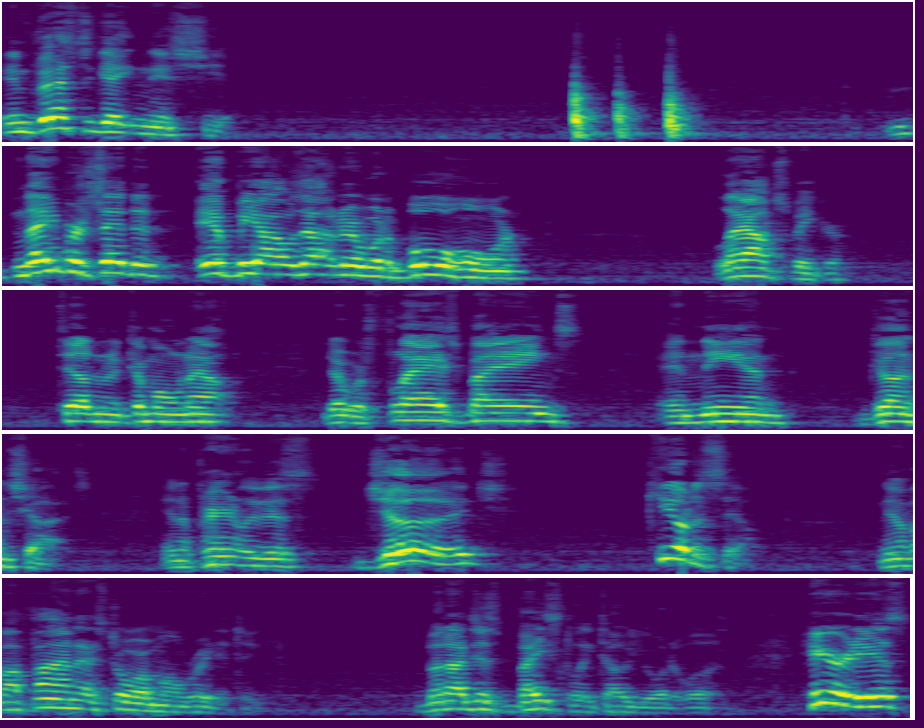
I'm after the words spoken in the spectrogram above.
investigating this shit. Neighbor said that FBI was out there with a bullhorn, loudspeaker, telling them to come on out. There was flashbangs and then gunshots. And apparently, this judge killed himself. Now, if I find that story, I'm going to read it to you. But I just basically told you what it was. Here it is.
